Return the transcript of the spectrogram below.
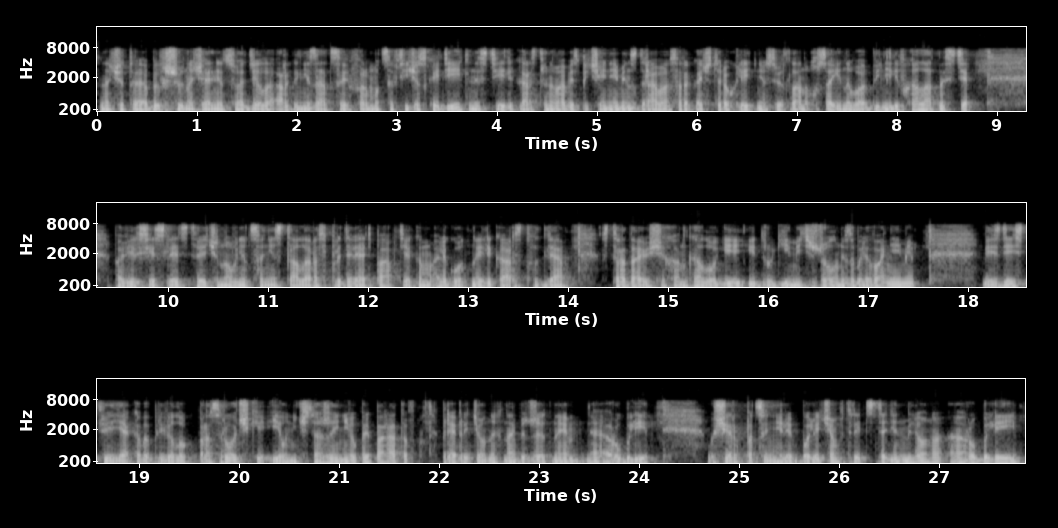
Значит, э, бывшую начальницу отдела организации фармацевтической деятельности и лекарственного обеспечения Минздрава 44-летнюю Светлану Хусаинову обвинили в халатности. По версии следствия, чиновница не стала распределять по аптекам льготные лекарства для страдающих онкологией и другими тяжелыми заболеваниями. Бездействие якобы привело к просрочке и уничтожению препаратов, приобретенных на бюджетные э, рубли. Ущерб оценили более чем в 31 миллион э, рублей.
